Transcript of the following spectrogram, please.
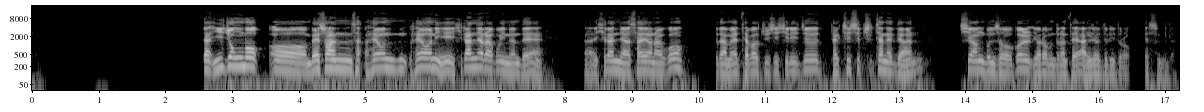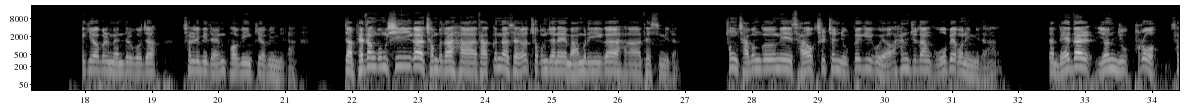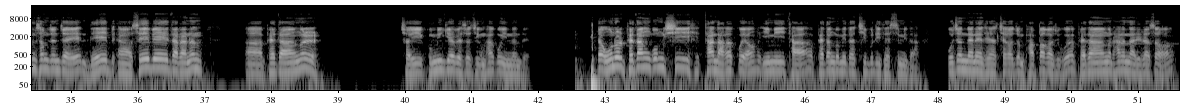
자, 이 종목 어, 매수한 사- 회원 회원이 히란야라고 있는데 아, 히란야 사연하고 그 다음에 대박 주식 시리즈 177탄에 대한 시황 분석을 여러분들한테 알려드리도록 하겠습니다. 기업을 만들고자 설립이 된 법인 기업입니다. 자, 배당 공시가 전부 다, 아, 다 끝나서요. 조금 전에 마무리가 아, 됐습니다. 총 자본금이 4억 7,600이고요. 한 주당 500원입니다. 자, 매달 연 6% 삼성전자의 4, 아, 3배에 달하는 아, 배당을 저희 국민기업에서 지금 하고 있는데 자, 오늘 배당 공시 다 나갔고요. 이미 다 배당금이 다 지불이 됐습니다. 오전 내내 제가, 좀 바빠가지고요. 배당을 하는 날이라서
